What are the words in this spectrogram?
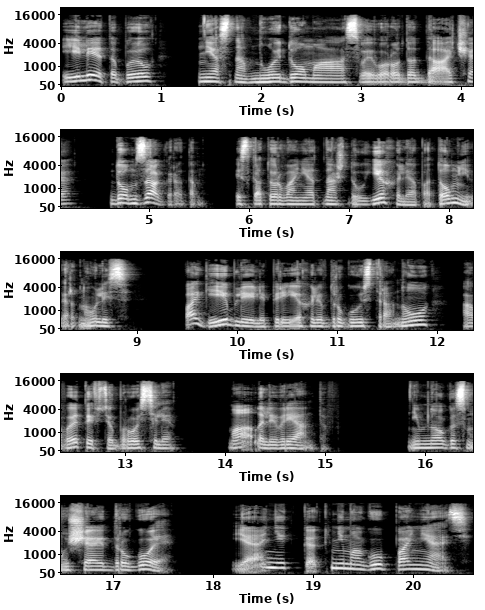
Или это был не основной дом, а своего рода дача, дом за городом, из которого они однажды уехали, а потом не вернулись. Погибли или переехали в другую страну, а в этой все бросили. Мало ли вариантов. Немного смущает другое. Я никак не могу понять,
